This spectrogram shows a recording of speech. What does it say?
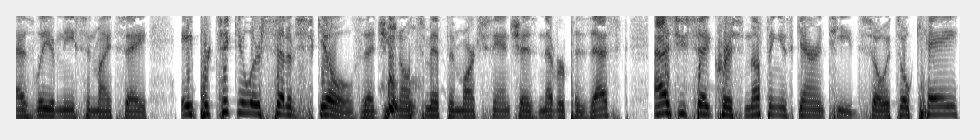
as Liam Neeson might say, a particular set of skills that Geno Smith and Mark Sanchez never possessed. As you said, Chris, nothing is guaranteed, so it's okay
